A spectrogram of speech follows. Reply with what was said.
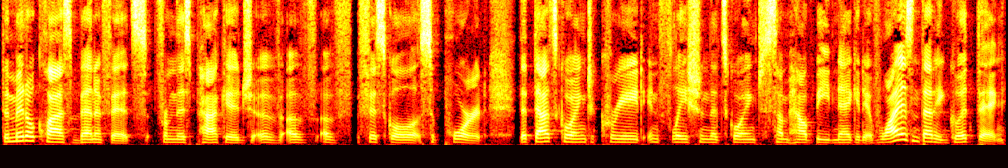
the middle class benefits from this package of, of, of, fiscal support, that that's going to create inflation that's going to somehow be negative. Why isn't that a good thing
